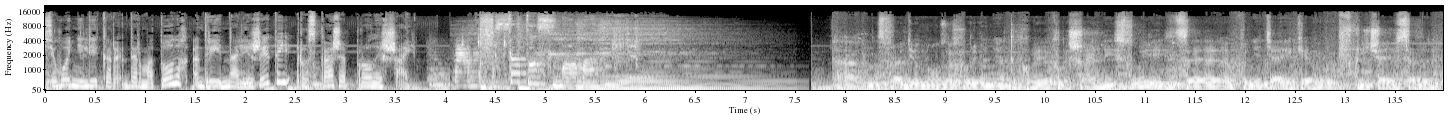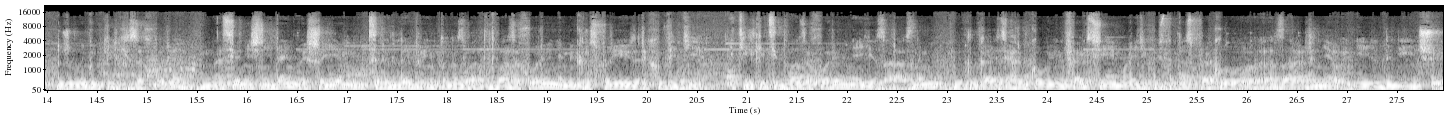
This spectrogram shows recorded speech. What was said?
Сьогодні лікар-дерматолог Андрій Наліжитий розкаже про лишай. Статус мама. Е, Насправді одного захворювання такого, як лишай, не існує, і це поняття, яке включає в себе дуже велику кількість захворювань. На сьогоднішній день лишаєм серед людей прийнято назвати два захворювання мікроспорію і трихофітію. І тільки ці два захворювання є заразними, викликаються грибковою інфекцією і мають якусь небезпеку зараження однієї людини іншою.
